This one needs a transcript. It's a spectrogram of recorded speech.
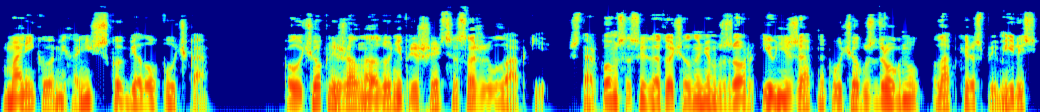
маленького механического белого паучка. Паучок лежал на ладони пришельца, сложив лапки. Старпом сосредоточил на нем взор, и внезапно паучок вздрогнул, лапки распрямились,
